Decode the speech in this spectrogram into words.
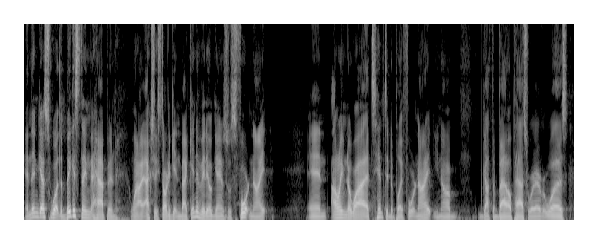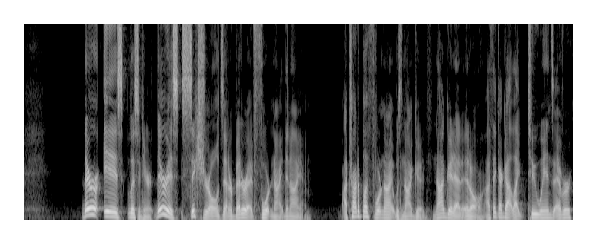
And then guess what? The biggest thing that happened when I actually started getting back into video games was Fortnite. And I don't even know why I attempted to play Fortnite. You know, I got the battle pass or whatever it was. There is, listen here, there is six year olds that are better at Fortnite than I am. I tried to play Fortnite, was not good. Not good at it at all. I think I got like two wins ever,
